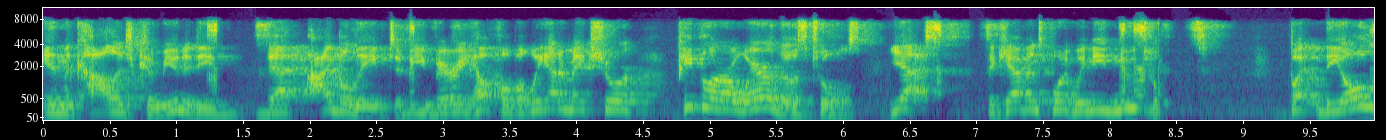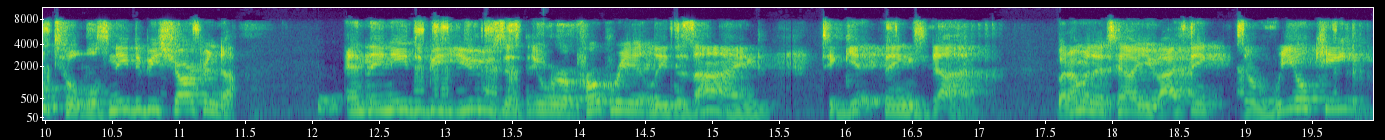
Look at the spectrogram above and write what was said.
in the college community that I believe to be very helpful. But we got to make sure people are aware of those tools. Yes, to Kevin's point, we need new tools, but the old tools need to be sharpened up and they need to be used as they were appropriately designed to get things done. But I'm going to tell you, I think the real key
